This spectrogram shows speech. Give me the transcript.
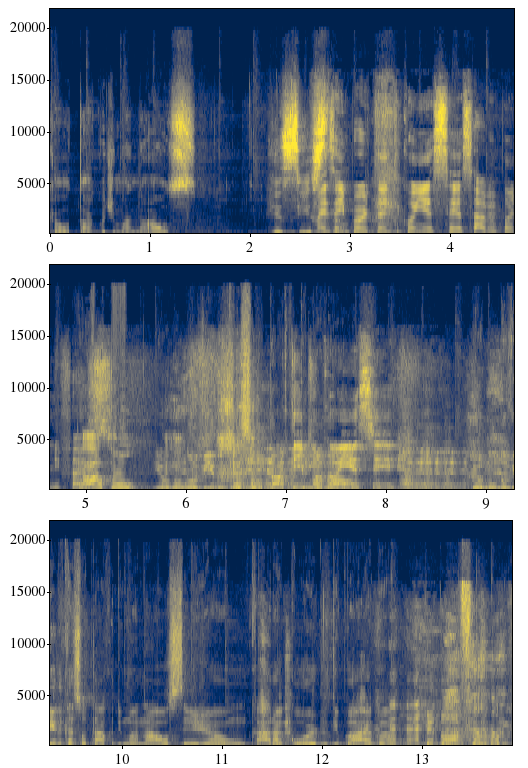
com a Otaku de Manaus, resista. Mas é importante conhecer, sabe, Bonifácio? Ah, bom. Eu não duvido que esse otaku Tem de que Manaus... conhecer. Eu não duvido que esse otaku de Manaus seja um cara gordo, de barba Um pedófilo.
